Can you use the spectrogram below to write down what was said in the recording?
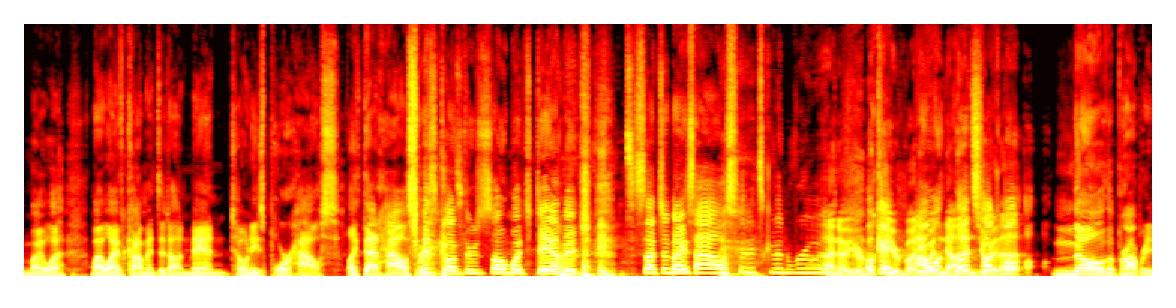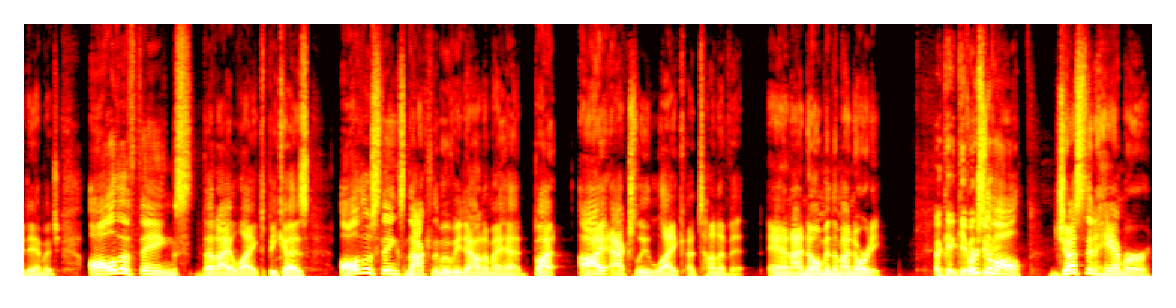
My wife, my wife commented on, man, Tony's poor house. Like that house has gone through so much damage. It's such a nice house, and it's been ruined. I know your- okay. your buddy I would not let's enjoy talk about no the property damage. All the things that I liked because all those things knocked the movie down in my head, but I actually like a ton of it, and I know I'm in the minority. okay. Give First it to of me. all, Justin Hammer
